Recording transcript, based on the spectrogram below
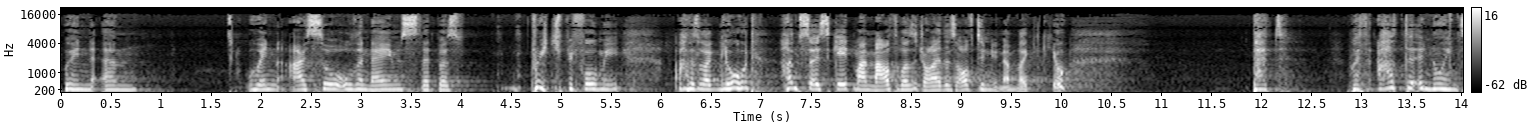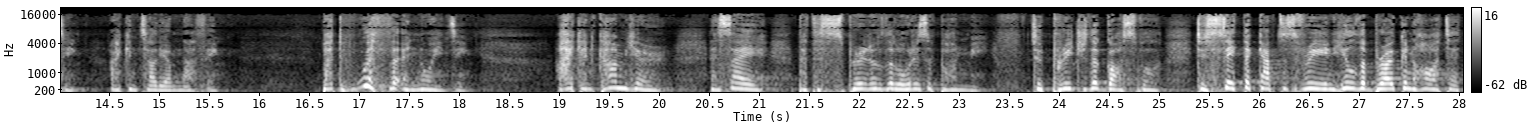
When, um, when I saw all the names that was preached before me, I was like, Lord, I'm so scared. My mouth was dry this afternoon. I'm like, yo. But without the anointing, I can tell you I'm nothing. But with the anointing, I can come here and say that the Spirit of the Lord is upon me to preach the gospel, to set the captives free and heal the brokenhearted.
